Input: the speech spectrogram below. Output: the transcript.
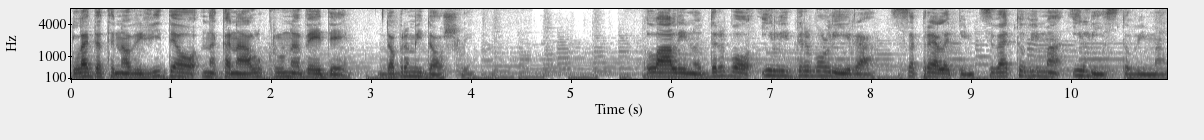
Gledate novi video na kanalu Kruna VD. Dobro mi došli. Lalino drvo ili drvo lira sa prelepim cvetovima i listovima.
